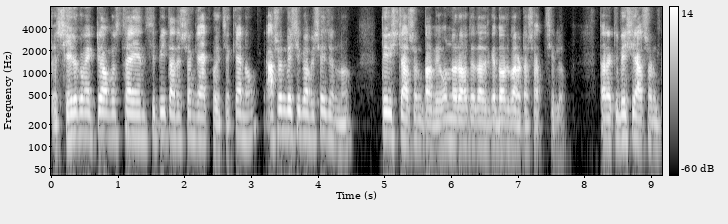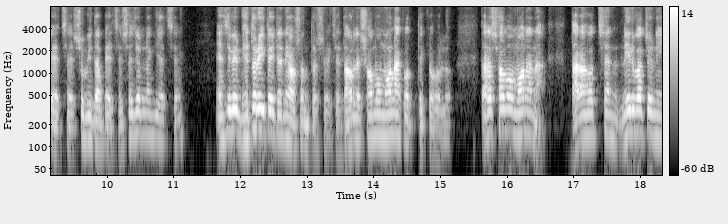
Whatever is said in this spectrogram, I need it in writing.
তো সেরকম একটি অবস্থায় এনসিপি তাদের সঙ্গে এক হয়েছে। কেন? আসন বেশি পাবে সেই জন্য তিরিশটা আসন পাবে, অন্যরা হয়তো তাদেরকে দশ বারোটা সাত ছিল। তারা একটু বেশি আসন পেয়েছে, সুবিধা পেয়েছে, সেজন্য গিয়েছে। এনসিপির ভেতরেই তো এটা নিয়ে অসন্তোষ হয়েছে। তাহলে সমমনা থেকে হলো? তারা সমমনা না। তারা হচ্ছেন নির্বাচনী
